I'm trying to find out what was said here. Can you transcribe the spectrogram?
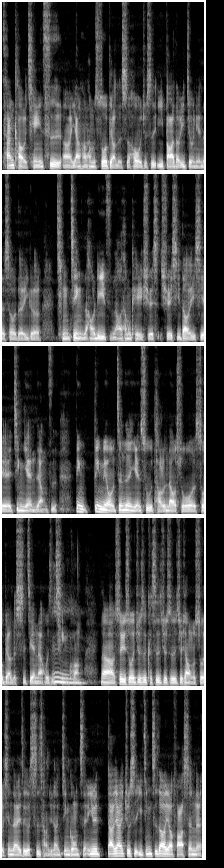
参考前一次啊，央行他们缩表的时候，就是一八到一九年的时候的一个情境，然后例子，然后他们可以学学习到一些经验，这样子，并并没有真正严肃讨论到说缩表的时间啊，或是情况。那所以说，就是可是就是就像我们说的，现在这个市场就像惊弓之鸟，因为大家就是已经知道要发生了，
